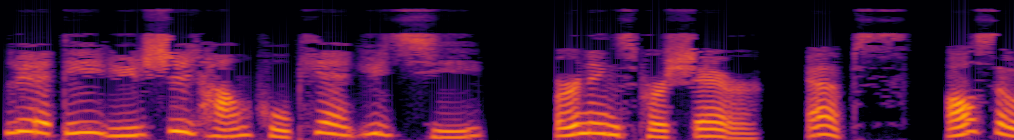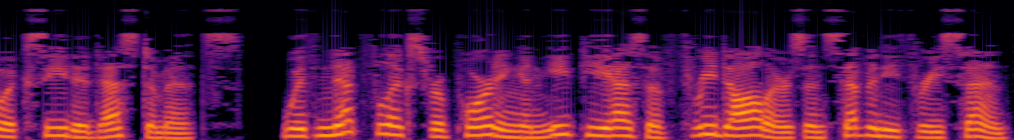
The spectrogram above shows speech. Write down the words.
略低于市场普遍预期。 Earnings per share, EPS, also exceeded estimates, with Netflix reporting an EPS of $3.73.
